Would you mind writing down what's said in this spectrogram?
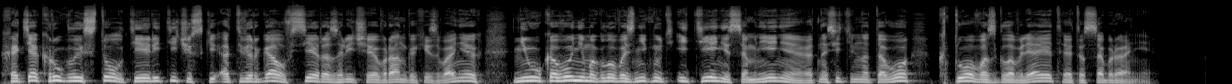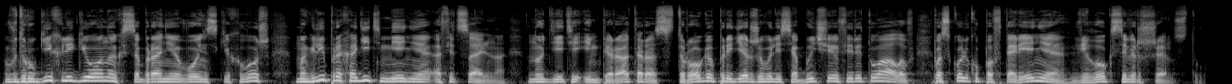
Хотя круглый стол теоретически отвергал все различия в рангах и званиях, ни у кого не могло возникнуть и тени сомнения относительно того, кто возглавляет это собрание. В других легионах собрания воинских лож могли проходить менее официально, но дети императора строго придерживались обычаев и ритуалов, поскольку повторение вело к совершенству.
